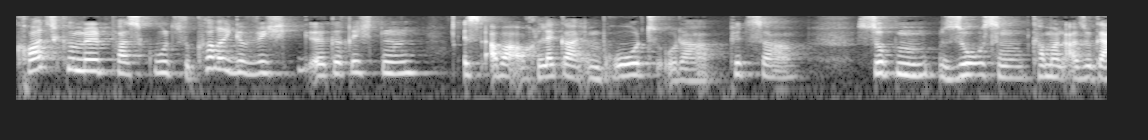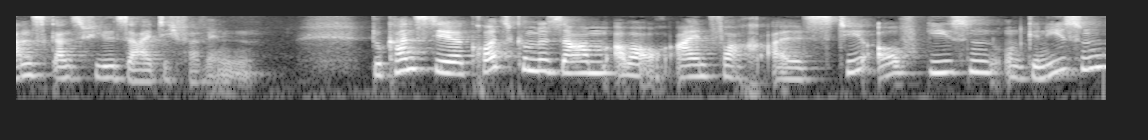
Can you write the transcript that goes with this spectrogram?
Kreuzkümmel passt gut zu Currygerichten, ist aber auch lecker im Brot oder Pizza, Suppen, Soßen, kann man also ganz, ganz vielseitig verwenden. Du kannst dir Kreuzkümmelsamen aber auch einfach als Tee aufgießen und genießen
